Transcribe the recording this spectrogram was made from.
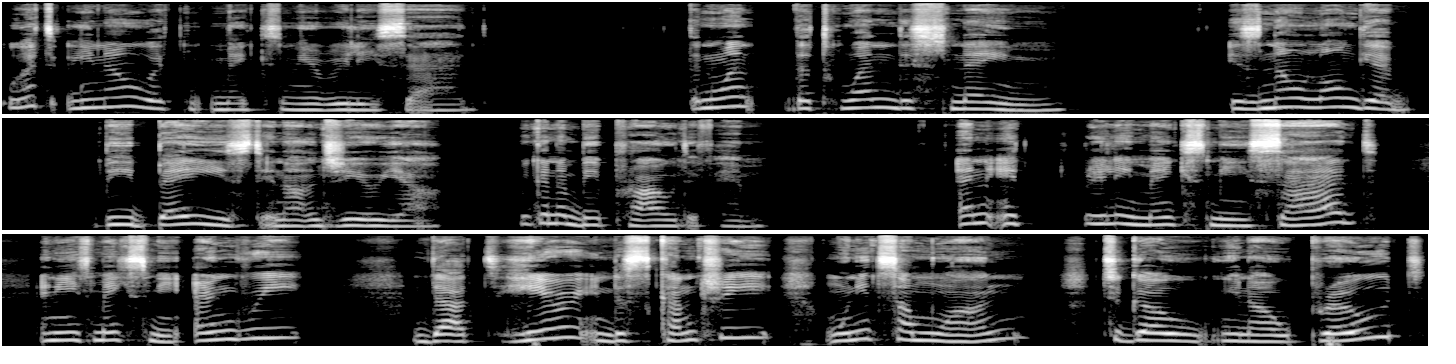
what you know what makes me really sad? Then when that when this name is no longer be based in Algeria we're gonna be proud of him. And it really makes me sad and it makes me angry that here in this country we need someone to go, you know, abroad,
